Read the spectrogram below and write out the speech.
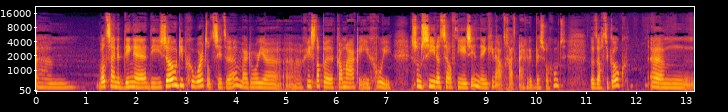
Um, wat zijn de dingen die zo diep geworteld zitten, waardoor je uh, geen stappen kan maken in je groei? En soms zie je dat zelf niet eens in. Denk je, nou, het gaat eigenlijk best wel goed. Dat dacht ik ook. Um,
